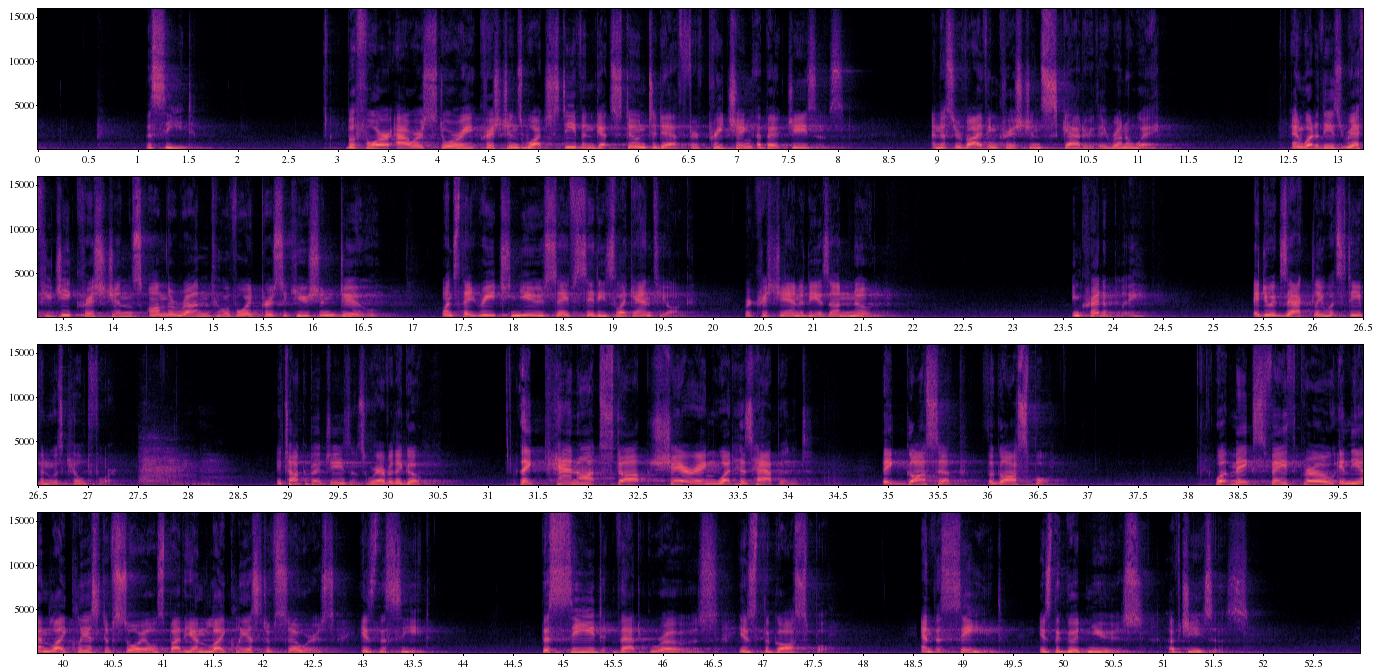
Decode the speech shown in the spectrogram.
the seed. Before our story, Christians watched Stephen get stoned to death for preaching about Jesus. And the surviving Christians scatter, they run away. And what do these refugee Christians on the run to avoid persecution do once they reach new, safe cities like Antioch, where Christianity is unknown? Incredibly, they do exactly what Stephen was killed for. They talk about Jesus wherever they go. They cannot stop sharing what has happened. They gossip the gospel. What makes faith grow in the unlikeliest of soils by the unlikeliest of sowers is the seed. The seed that grows is the gospel, and the seed is the good news of Jesus.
